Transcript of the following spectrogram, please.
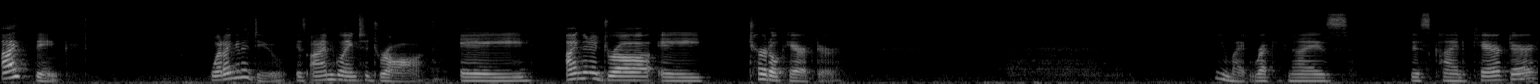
I think what I'm going to do is I'm going to draw a, I'm going to draw a turtle character. You might recognize this kind of character.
